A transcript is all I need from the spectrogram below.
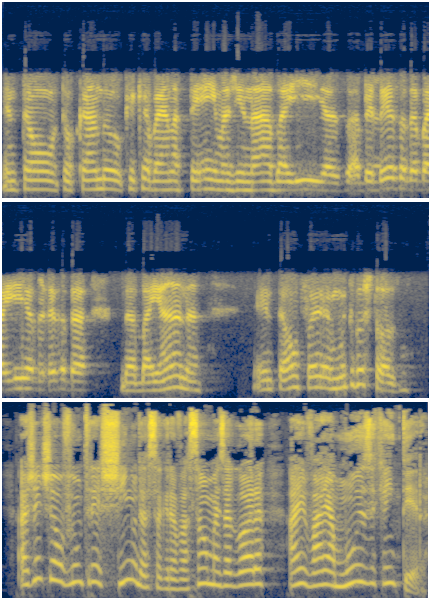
Então, tocando o que, que a baiana tem, imaginar a Bahia, a beleza da Bahia, a beleza da, da baiana. Então, foi muito gostoso. A gente já ouviu um trechinho dessa gravação, mas agora aí vai a música inteira.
